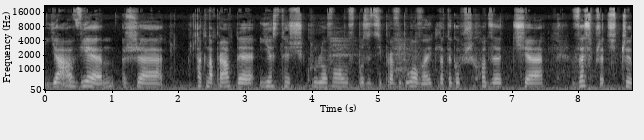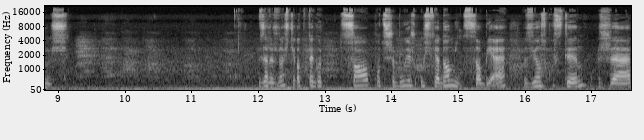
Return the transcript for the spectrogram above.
Ja wiem, że tak naprawdę jesteś królową w pozycji prawidłowej, dlatego przychodzę Cię wesprzeć czymś. W zależności od tego, co potrzebujesz uświadomić sobie w związku z tym, że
